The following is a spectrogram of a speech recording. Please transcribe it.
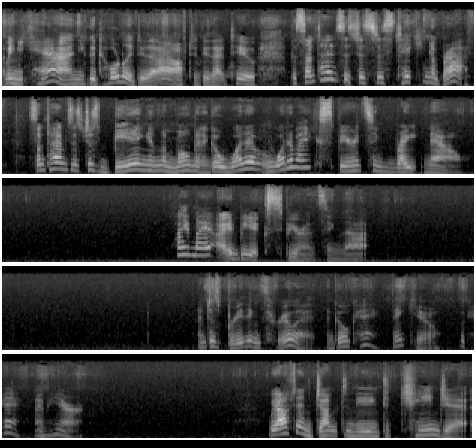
I mean, you can, you could totally do that. I often do that too. But sometimes it's just, just taking a breath. Sometimes it's just being in the moment and go, what am, what am I experiencing right now? Why might I be experiencing that? And just breathing through it and go, okay, thank you. Okay, I'm here. We often jump to needing to change it.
